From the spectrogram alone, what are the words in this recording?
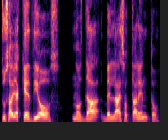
tú sabías que Dios nos da, ¿verdad? Esos talentos.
